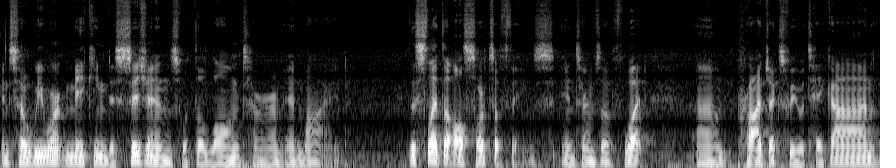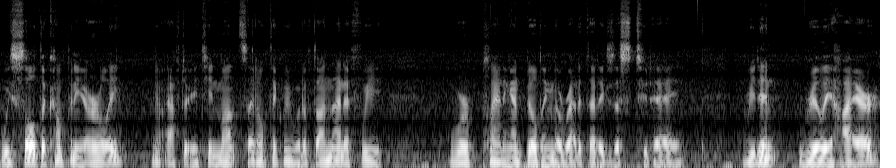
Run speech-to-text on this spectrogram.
And so we weren't making decisions with the long term in mind. This led to all sorts of things in terms of what um, projects we would take on. We sold the company early, you know, after 18 months. I don't think we would have done that if we were planning on building the Reddit that exists today. We didn't really hire.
